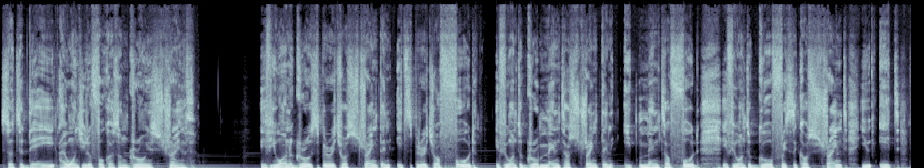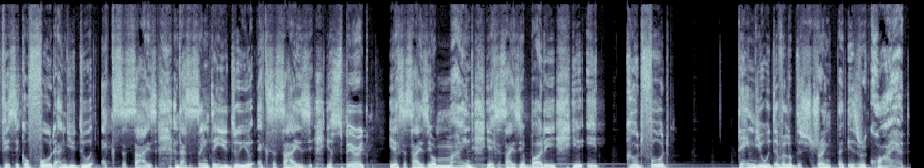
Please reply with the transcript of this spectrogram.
So today, I want you to focus on growing strength. If you want to grow spiritual strength and eat spiritual food, if you want to grow mental strength and eat mental food, if you want to grow physical strength, you eat physical food and you do exercise. And that's the same thing you do. You exercise your spirit, you exercise your mind, you exercise your body, you eat good food, then you will develop the strength that is required.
